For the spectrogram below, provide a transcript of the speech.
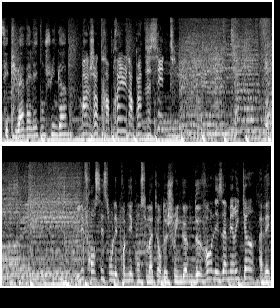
si tu avalais ton chewing-gum? Bah, j'attraperais une appendicite. Les Français sont les premiers consommateurs de chewing-gum devant les Américains, avec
